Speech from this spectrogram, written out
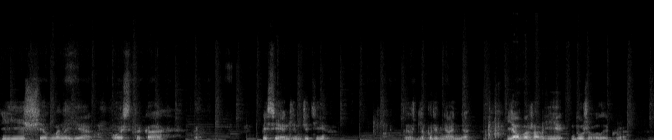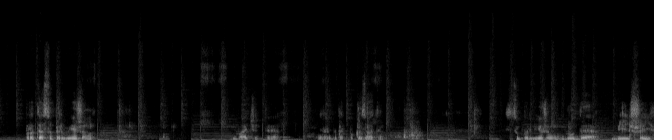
І ще в мене є ось така PC Engine GT. Теж для порівняння. Я вважав її дуже великою. Проте Supervision, бачите, як би так показати, Supervision буде більший.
